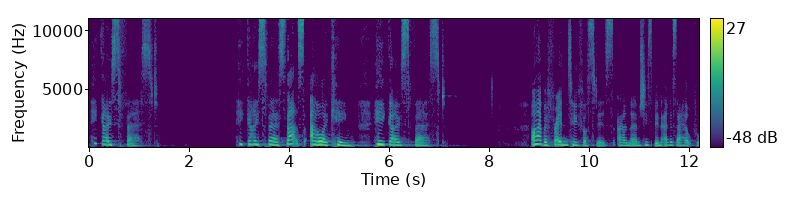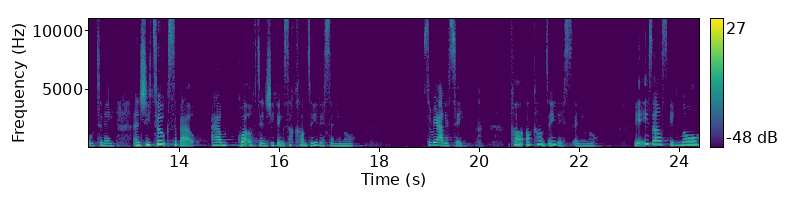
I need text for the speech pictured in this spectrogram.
he goes first. He goes first. That's our king. He goes first. I have a friend who fosters, and um, she's been ever so helpful to me. And she talks about how quite often she thinks, I can't do this anymore. It's a reality. I can't, I can't do this anymore. It is asking more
